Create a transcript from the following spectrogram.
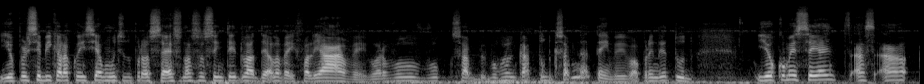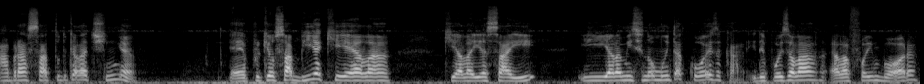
e eu percebi que ela conhecia muito do processo. Nossa, eu sentei do lado dela, velho, e falei: "Ah, velho, agora vou vou saber, vou arrancar tudo que essa menina tem, véio, vou aprender tudo". E eu comecei a, a, a, abraçar tudo que ela tinha. É porque eu sabia que ela que ela ia sair e ela me ensinou muita coisa, cara. E depois ela ela foi embora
